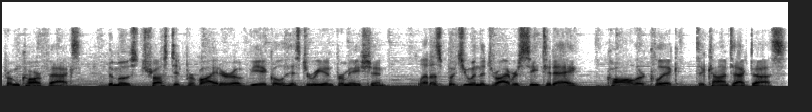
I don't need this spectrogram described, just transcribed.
from Carfax, the most trusted provider of vehicle history information. Let us put you in the driver's seat today. Call or click to contact us.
